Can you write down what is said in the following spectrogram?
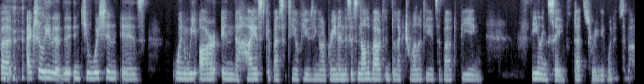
But actually, the, the intuition is when we are in the highest capacity of using our brain. And this is not about intellectuality, it's about being, feeling safe. That's really what it's about.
